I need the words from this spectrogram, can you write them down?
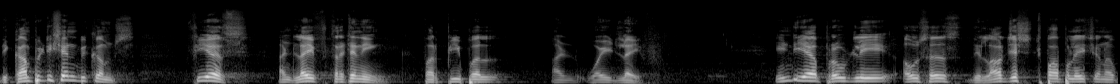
The competition becomes fierce and life threatening for people and wildlife. India proudly houses the largest population of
